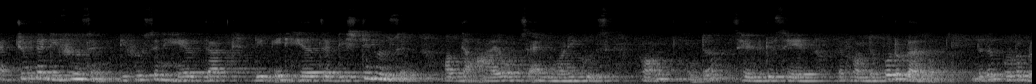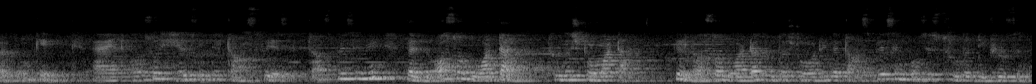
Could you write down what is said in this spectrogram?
actually the diffusion diffusion helps the it helps the distribution of the ions and molecules from the cell to cell from the protoplasm into the protoplasm okay? And also helps in the transpiration. Transpiration means the loss of water through the stomata okay? Loss of water through the stomata in the transpiration process through the diffusion.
